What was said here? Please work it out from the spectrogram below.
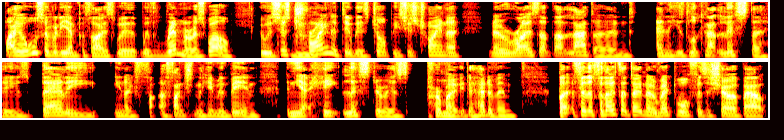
But I also really empathize with with Rimmer as well, who is just Mm. trying to do his job. He's just trying to you know rise up that ladder, and and he's looking at Lister, who's barely you know a functioning human being, and yet he Lister is promoted ahead of him. But for the, for those that don't know, Red Dwarf is a show about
